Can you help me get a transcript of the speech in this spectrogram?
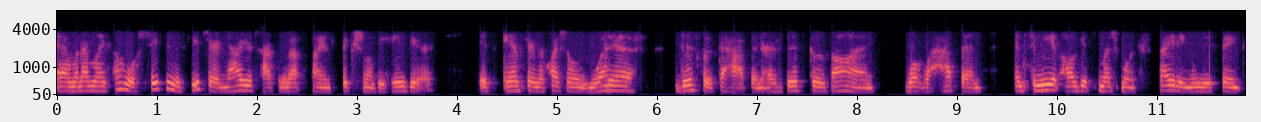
And when I'm like, oh, well, shaping the future, now you're talking about science fictional behavior. It's answering the question, what if this was to happen, or if this goes on, what will happen? And to me, it all gets much more exciting when you think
